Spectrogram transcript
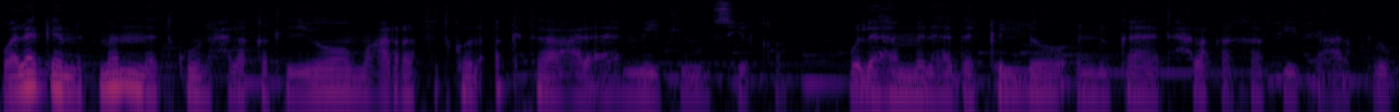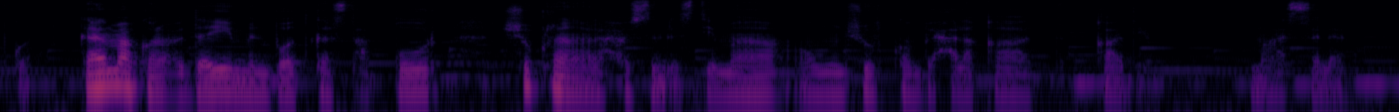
ولكن نتمنى تكون حلقة اليوم عرفتكم أكثر على أهمية الموسيقى والأهم من هذا كله أنه كانت حلقة خفيفة على قلوبكم كان معكم عدي من بودكاست عبقور. شكرا على حسن الاستماع ومنشوفكم بحلقات قادمة. مع السلامة.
